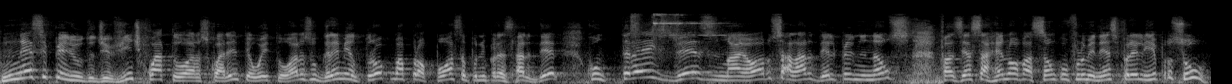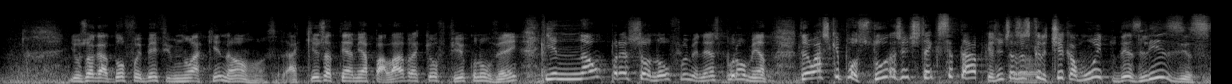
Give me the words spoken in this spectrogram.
nesse período de 24 horas, 48 horas, o Grêmio entrou com uma proposta para o empresário dele com três vezes maior o salário dele para ele não fazer essa renovação com o Fluminense para ele ir para o Sul. E o jogador foi bem firme. Não, aqui não. Aqui eu já tenho a minha palavra, aqui eu fico, não vem. E não pressionou o Fluminense por aumento. Então eu acho que postura a gente tem que citar, porque a gente às vezes critica muito deslizes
